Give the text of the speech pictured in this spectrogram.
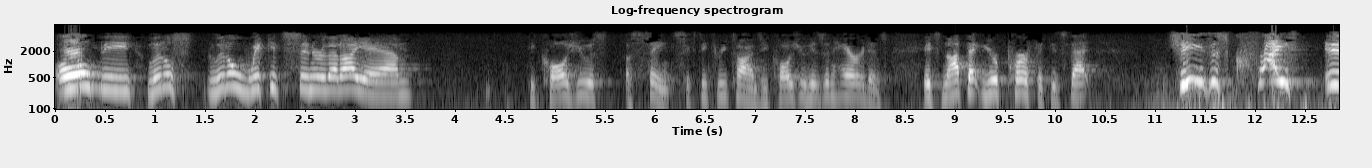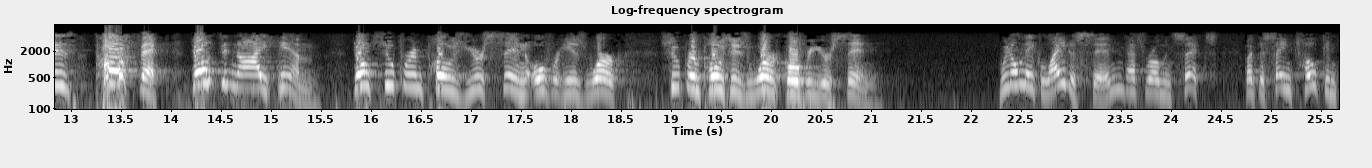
Oh me, little, little wicked sinner that I am. He calls you a saint 63 times. He calls you his inheritance. It's not that you're perfect. It's that Jesus Christ is perfect. Don't deny him. Don't superimpose your sin over his work. Superimpose his work over your sin. We don't make light of sin. That's Romans 6. But the same token,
